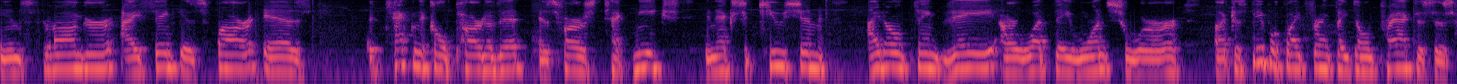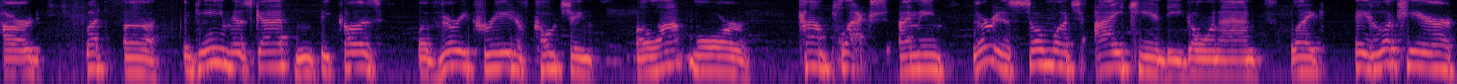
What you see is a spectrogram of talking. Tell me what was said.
and stronger. I think as far as the technical part of it, as far as techniques and execution, I don't think they are what they once were because uh, people, quite frankly, don't practice as hard. But uh, the game has gotten, because of very creative coaching, a lot more complex. I mean, there is so much eye candy going on, like, hey, look here,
